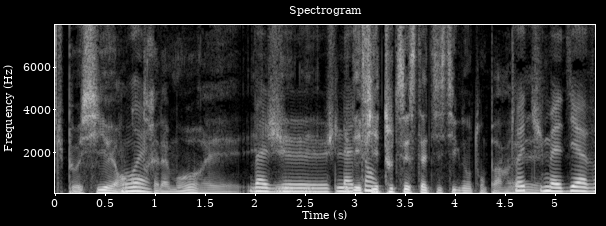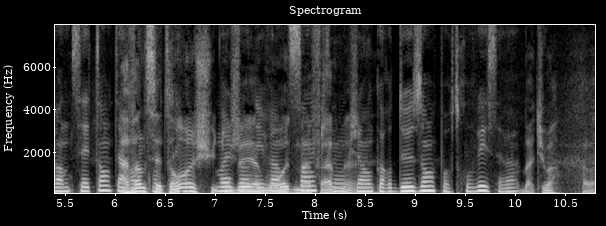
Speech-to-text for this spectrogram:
Tu peux aussi euh, rencontrer l'amour et, et- Bah, je- et- et- je et l'attends. défier toutes ces statistiques dont on parlait. Toi, tu m'as dit à 27 ans, t'as À 27 rencontré. ans, je suis Moi, tombé ai amoureux de 25, ma femme. donc j'ai encore deux ans pour trouver, ça va. Bah tu vois, ça va.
